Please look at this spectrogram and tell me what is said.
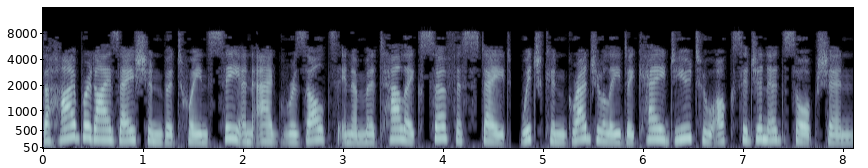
The hybridization between Si and Ag results in a metallic surface state, which can gradually decay due to oxygen adsorption.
